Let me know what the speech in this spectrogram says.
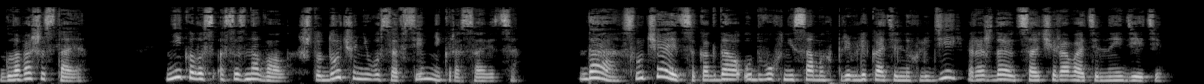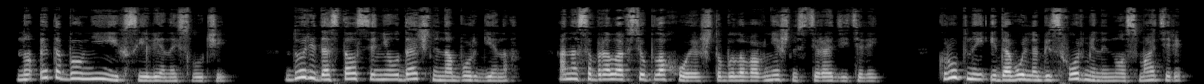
Глава шестая. Николас осознавал, что дочь у него совсем не красавица. Да, случается, когда у двух не самых привлекательных людей рождаются очаровательные дети. Но это был не их с Еленой случай. Доре достался неудачный набор генов. Она собрала все плохое, что было во внешности родителей. Крупный и довольно бесформенный нос матери,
